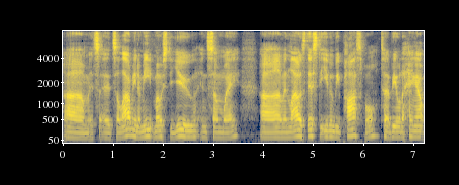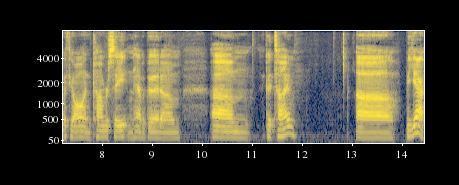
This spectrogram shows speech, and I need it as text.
Um, it's it's allowed me to meet most of you in some way, um, and allows this to even be possible to be able to hang out with y'all and conversate and have a good um, um, good time. Uh, but yeah,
